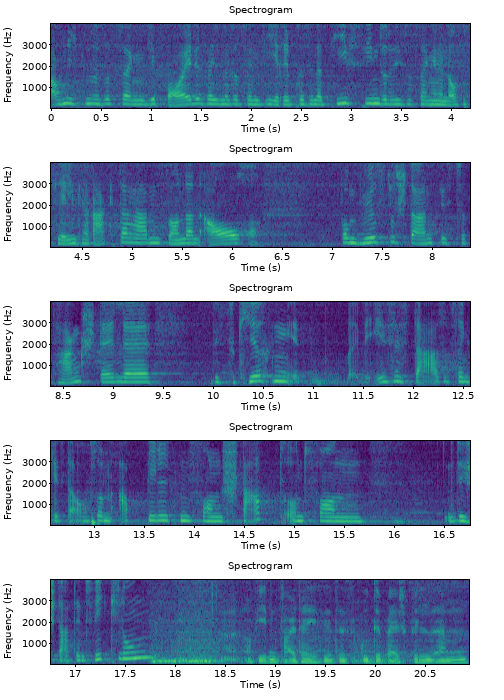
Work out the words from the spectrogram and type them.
auch nicht nur sozusagen Gebäude, sage ich mal, sozusagen, die repräsentativ sind oder die sozusagen einen offiziellen Charakter haben, sondern auch vom Würstelstand bis zur Tankstelle, bis zu Kirchen, ist es da sozusagen, geht es da auch so um Abbilden von Stadt und von die Stadtentwicklung? Auf jeden Fall, da ist ja das gute Beispiel, ähm,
